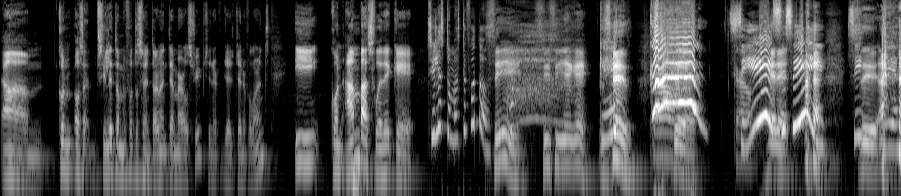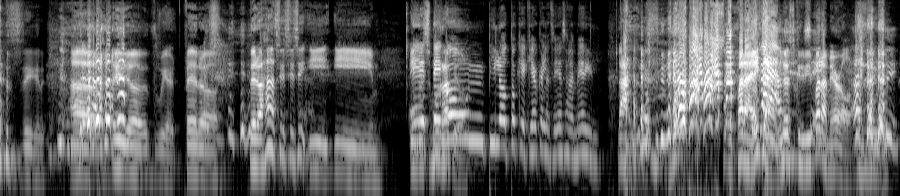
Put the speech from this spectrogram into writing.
Con, o sea, sí le tomé fotos eventualmente a Meryl Streep, Jennifer, Jennifer Lawrence, y con ambas fue de que, ¿Sí les tomaste fotos? sí, sí, sí llegué. ¿Qué? Sí. Sí, Get sí, sí. Sí, Sí, bien. sí. Ah, y yo, it's weird. Pero, pero ajá, sí, sí, sí. Y, y, y Eh, es muy tengo rápido. un piloto que quiero que le enseñes a la Meryl. Ah, para ella, lo escribí Sí. para Meryl. Sí.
